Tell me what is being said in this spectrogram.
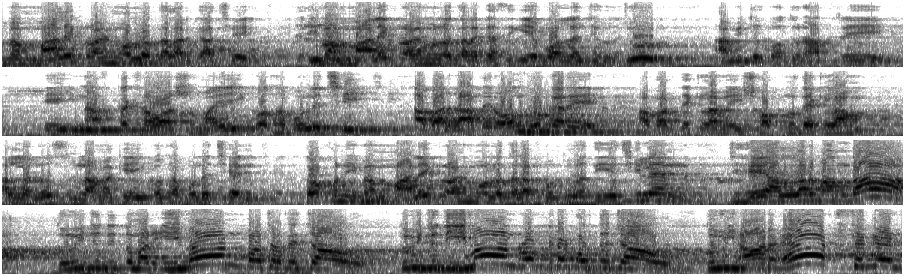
ইমাম মালিক রহিমুল্লাহ তালার কাছে। ইমাম মালিক রহিমুল্লাহ তালার কাছে গিয়ে বললেন যে হুজুর আমি তো গত রাত্রে এই নাস্তা খাওয়ার সময় এই কথা বলেছি, আবার রাতের অন্ধকারে আবার দেখলাম, এই স্বপ্ন দেখলাম আল্লাহ রসুল আমাকে এই কথা বলেছেন। তখন ইমাম মালিক রহমুল্লাহ তালা ফতুয়া দিয়েছিলেন যে, হে আল্লাহর বান্দা, তুমি যদি তোমার ইমান বাঁচাতে চাও, তুমি যদি ইমান রক্ষা করতে চাও, তুমি আর এক সেকেন্ড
